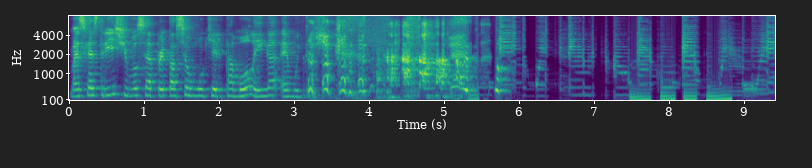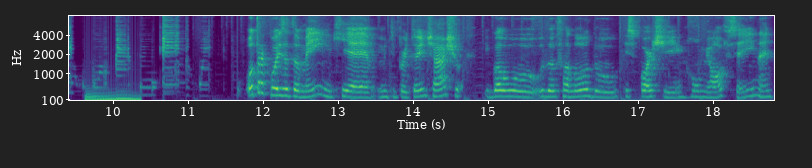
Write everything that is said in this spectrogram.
Mas que é triste você apertar seu muque e ele tá molenga, é muito triste. Outra coisa também que é muito importante, acho, igual o, o Dan falou do esporte home office aí, né?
